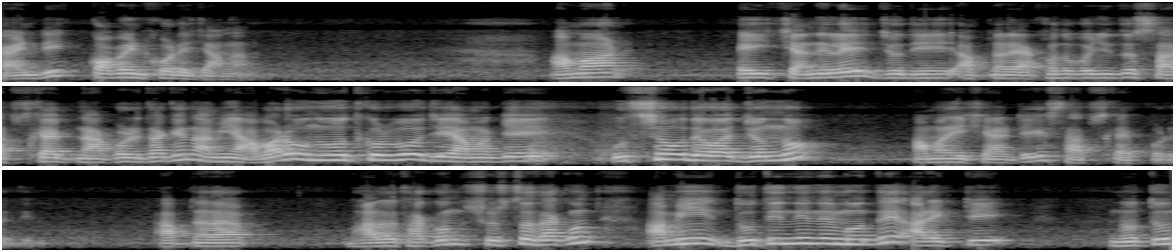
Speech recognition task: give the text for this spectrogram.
কাইন্ডলি কমেন্ট করে জানান। আমার এই চ্যানেলে যদি আপনারা এখনও পর্যন্ত সাবস্ক্রাইব না করে থাকেন, আমি আবারও অনুরোধ করব যে আমাকে উৎসাহ দেওয়ার জন্য আমার এই চ্যানেলটিকে সাবস্ক্রাইব করে দিন। আপনারা ভালো থাকুন, সুস্থ থাকুন। আমি দু তিন দিনের মধ্যে আরেকটি নতুন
